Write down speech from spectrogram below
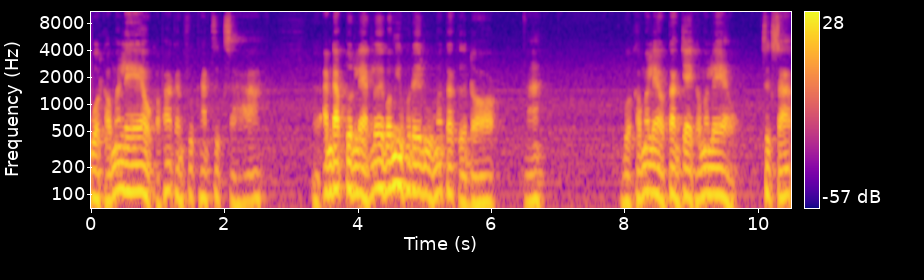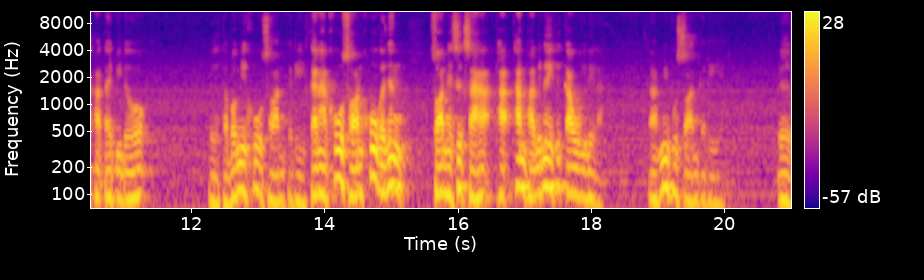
บวชเขามาแล้วก็พาคกันฝึกหัดศึกษา อันดับต้นแรกเลยบ่ามีผู้ใดรู้มาแตาเกิดดอกนะบวชเขามาแล้วตั้งใจเขามาแล้ว ศึกษาพระไตรปิฎกเออถ้าบ่มีครูสอนก็ดี ขนาดครูสอนครูก็ยังสอนให้ศึกษาพระธรรมพระวินัยคือเก่าอยู่เลยล่ะมีผู้สอนก็ดี เออ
